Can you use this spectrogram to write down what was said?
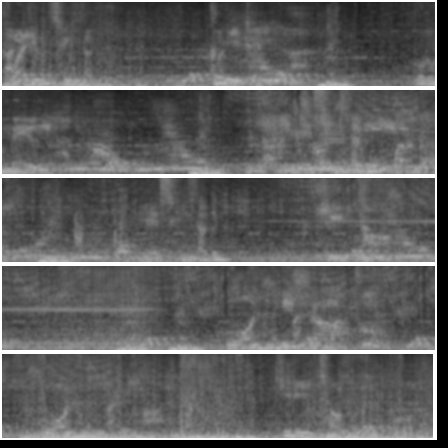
같은 생각. 그리 된다 구름에 의한 내 생각은 내 생각은 기타. 원하는 말을 원하는 말을 길이 정해졌다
